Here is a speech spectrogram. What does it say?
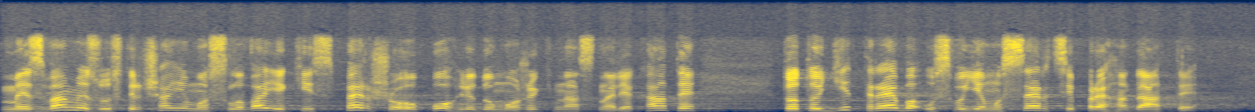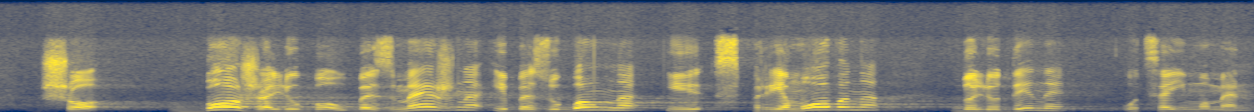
ми з вами зустрічаємо слова, які з першого погляду можуть нас налякати, то тоді треба у своєму серці пригадати, що Божа любов безмежна і безумовна, і спрямована до людини у цей момент.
